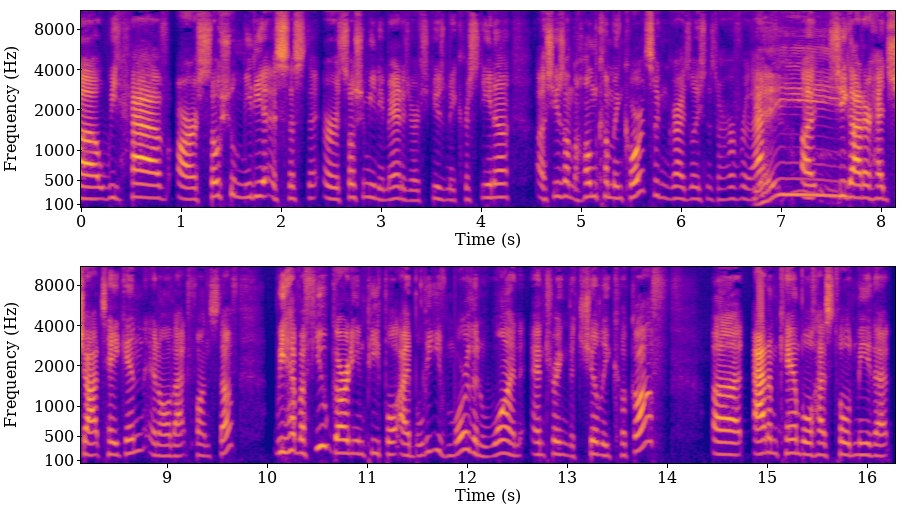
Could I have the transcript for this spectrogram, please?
Uh, we have our social media assistant or social media manager, excuse me, Christina. Uh, she's on the Homecoming court, so congratulations to her for that. Uh, she got her headshot taken and all that fun stuff. We have a few Guardian people, I believe more than one, entering the chili cook-off. Uh, Adam Campbell has told me that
